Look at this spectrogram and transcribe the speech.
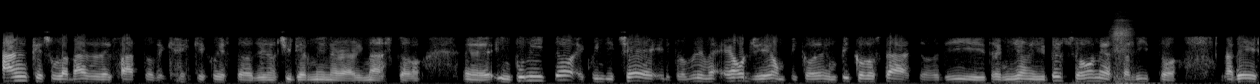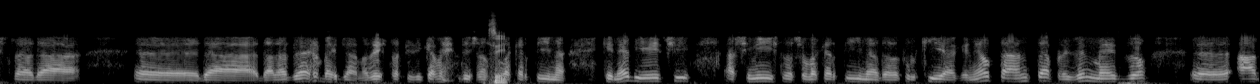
anche sulla base del fatto che, che questo genocidio armeno era rimasto eh, impunito e quindi c'è il problema e oggi è un piccolo, un piccolo Stato di 3 milioni di persone, ha salito a destra da, eh, da, dall'Azerbaijan a destra fisicamente diciamo, sì. sulla cartina che ne ha 10, a sinistra sulla cartina dalla Turchia che ne ha 80, presa in mezzo eh, ha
